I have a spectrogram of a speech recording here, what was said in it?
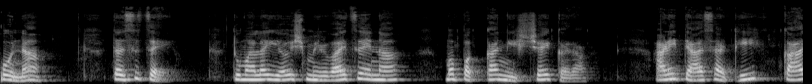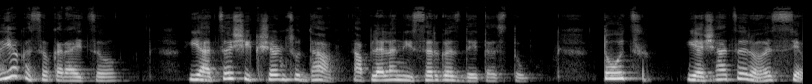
हो ना तसंच आहे. तुम्हाला यश मिळवायचं आहे ना मग पक्का निश्चय करा. आणि त्यासाठी कार्य कसं करायचं? याचं शिक्षण सुद्धा आपल्याला निसर्गच देत असतो. तोच यशाचं रहस्य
